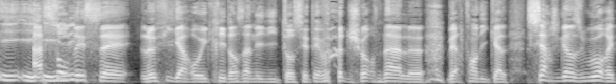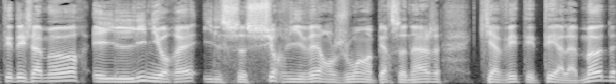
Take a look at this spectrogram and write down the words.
et, et- À son décès, Le Figaro écrit dans un édito, c'était votre journal euh, Bertrand Dical, Serge Gainsbourg était déjà mort et il l'ignorait, il se survivait en jouant un personnage qui avait été à la mode.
